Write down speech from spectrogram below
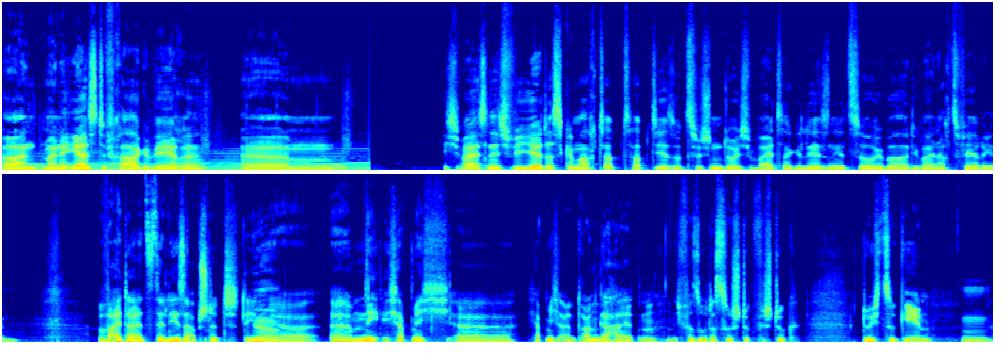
Und meine erste Frage wäre, ähm, ich weiß nicht, wie ihr das gemacht habt. Habt ihr so zwischendurch weitergelesen, jetzt so über die Weihnachtsferien? Weiter als der Leseabschnitt, den ja. wir. Ähm, nee, ich habe mich, äh, hab mich dran gehalten. Ich versuche das so Stück für Stück durchzugehen. Hm.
